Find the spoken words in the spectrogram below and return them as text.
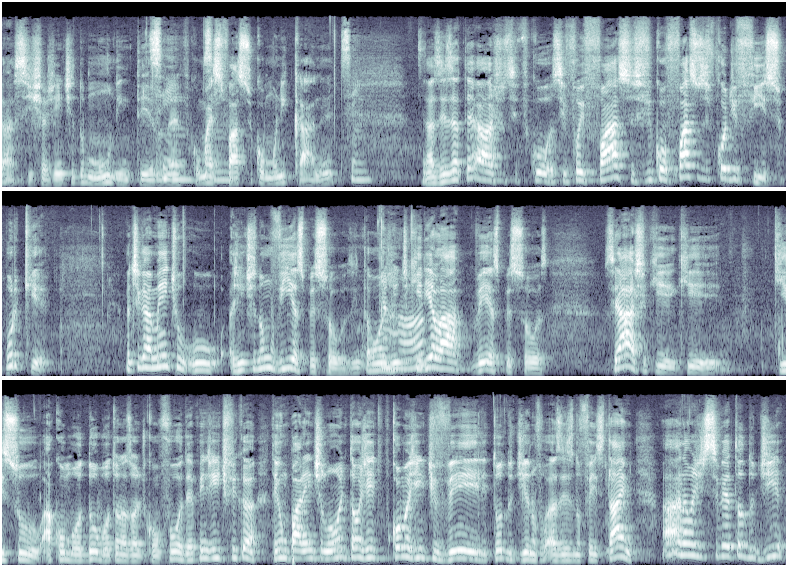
assiste a gente do mundo inteiro, sim, né? Ficou mais sim. fácil de comunicar, né? Sim. Às vezes até acho, se, ficou, se foi fácil, se ficou fácil, se ficou difícil. Por quê? Antigamente o, o a gente não via as pessoas, então a uhum. gente queria lá ver as pessoas. Você acha que, que que isso acomodou, botou na zona de conforto. De repente a gente fica. Tem um parente longe, então a gente, como a gente vê ele todo dia, no, às vezes no FaceTime, ah, não, a gente se vê todo dia.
